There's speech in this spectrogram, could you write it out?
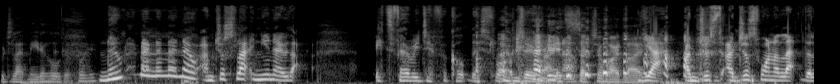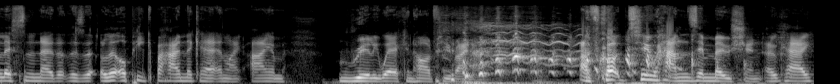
Would you like me to hold it for you? no no no no no no. I'm just letting you know that it's very difficult. This what I'm doing right now. It's such a hard life. Yeah, I'm just I just want to let the listener know that there's a, a little peek behind the curtain. Like I am really working hard for you right now. I've got two hands in motion. Okay,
